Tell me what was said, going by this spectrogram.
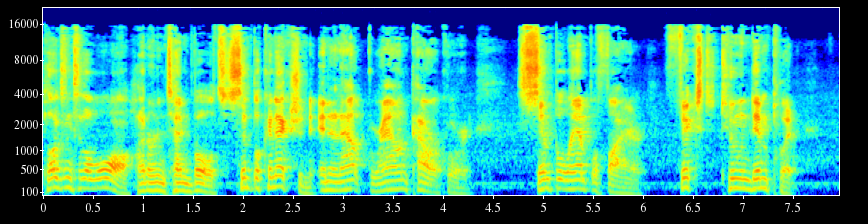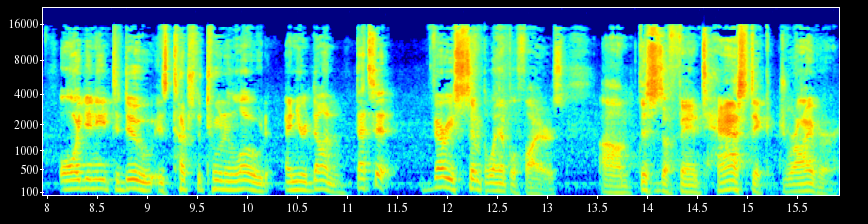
Plugs into the wall, 110 volts. Simple connection, in and out ground power cord. Simple amplifier, fixed tuned input. All you need to do is touch the tune and load, and you're done. That's it. Very simple amplifiers. Um, this is a fantastic driver.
